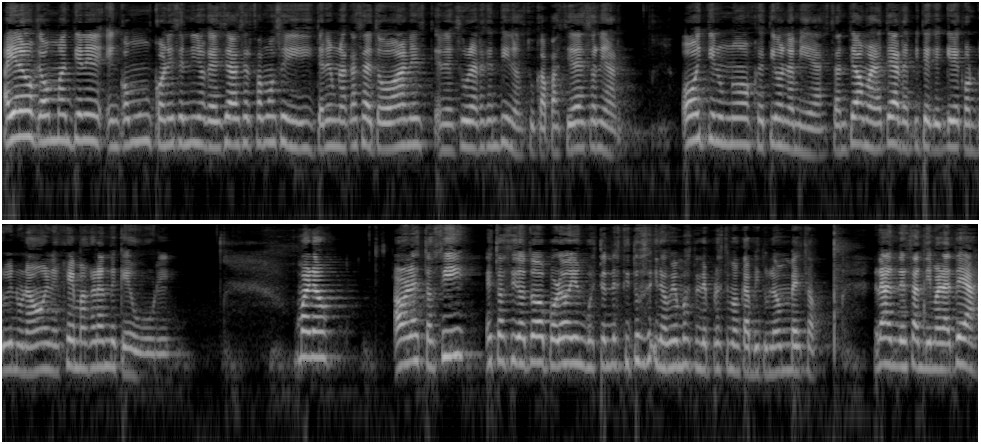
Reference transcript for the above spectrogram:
Hay algo que aún mantiene en común con ese niño que deseaba ser famoso y tener una casa de toboganes en el sur argentino, su capacidad de soñar. Hoy tiene un nuevo objetivo en la mira. Santiago Maratea repite que quiere construir una ONG más grande que Google. Bueno, Ahora esto sí, esto ha sido todo por hoy en cuestión de estitus y nos vemos en el próximo capítulo. Un beso. Grande, Santi Maratea.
